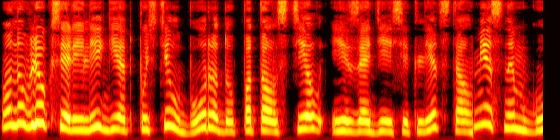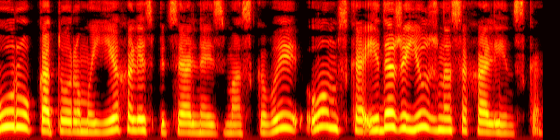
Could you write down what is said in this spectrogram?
Он увлекся религией, отпустил бороду, потолстел и за десять лет стал местным гуру, к которому ехали специально из Москвы, Омска и даже Южно-Сахалинска.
